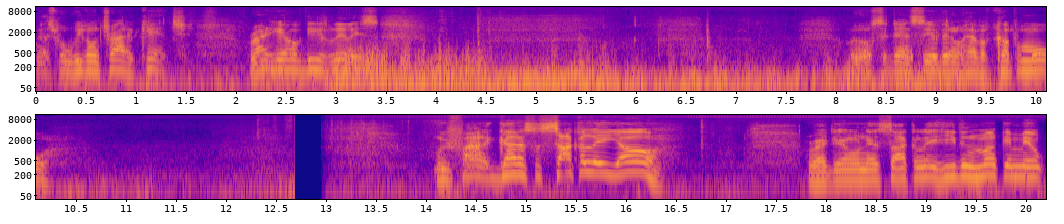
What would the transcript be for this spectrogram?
That's what we're gonna try to catch. Right here off these lilies. Sit down and see if they don't have a couple more. We finally got us a Sac-a-lait, y'all. Right there on that Sac-a-lait Heathen Monkey Milk.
